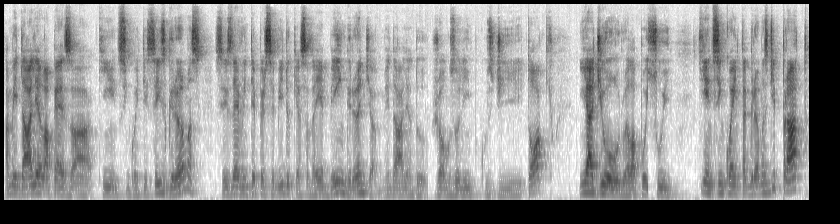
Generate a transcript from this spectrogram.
a medalha ela pesa 556 gramas. Vocês devem ter percebido que essa daí é bem grande, a medalha dos Jogos Olímpicos de Tóquio. E a de ouro ela possui 550 gramas de prata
